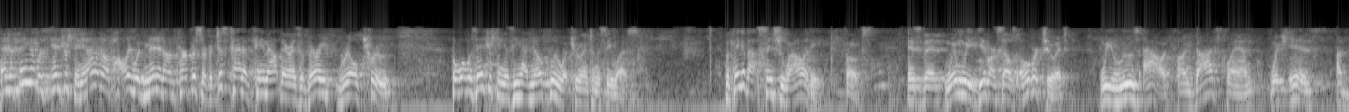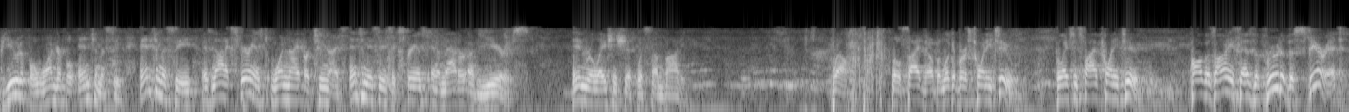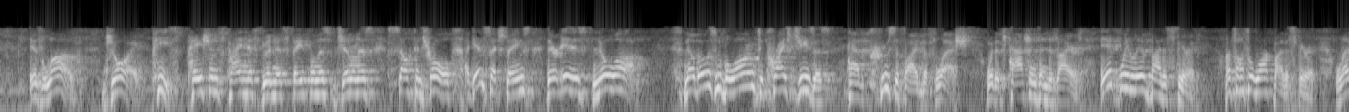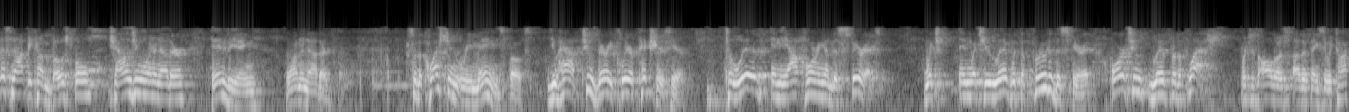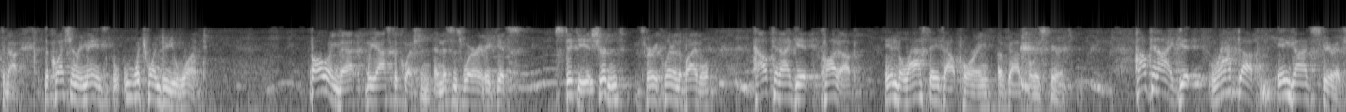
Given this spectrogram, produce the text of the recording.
And the thing that was interesting, and I don't know if Hollywood meant it on purpose or if it just kind of came out there as a very real truth, but what was interesting is he had no clue what true intimacy was. The thing about sensuality, folks, is that when we give ourselves over to it, we lose out on God's plan, which is a beautiful, wonderful intimacy. Intimacy is not experienced one night or two nights. Intimacy is experienced in a matter of years in relationship with somebody. Well, little side note, but look at verse 22. Galatians 5:22. Paul goes on, he says, "The fruit of the spirit is love, joy, peace, patience, kindness, goodness, faithfulness, gentleness, self-control. Against such things there is no law." Now those who belong to Christ Jesus have crucified the flesh with its passions and desires. If we live by the Spirit, Let's also walk by the Spirit. Let us not become boastful, challenging one another, envying one another. So the question remains, folks. You have two very clear pictures here. To live in the outpouring of the Spirit, which, in which you live with the fruit of the Spirit, or to live for the flesh, which is all those other things that we talked about. The question remains, which one do you want? Following that, we ask the question, and this is where it gets sticky. It shouldn't. It's very clear in the Bible. How can I get caught up in the last days outpouring of God's Holy Spirit? How can I get wrapped up in God's Spirit?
